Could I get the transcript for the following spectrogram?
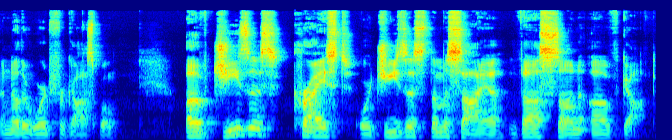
another word for gospel, of Jesus Christ or Jesus the Messiah, the Son of God.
